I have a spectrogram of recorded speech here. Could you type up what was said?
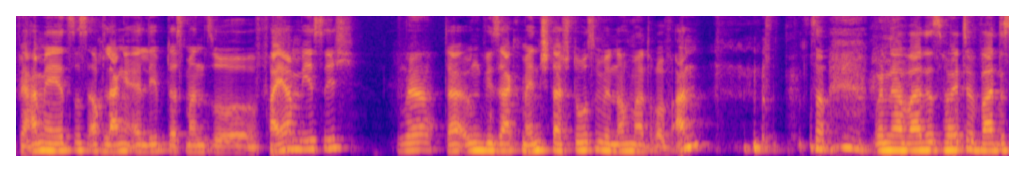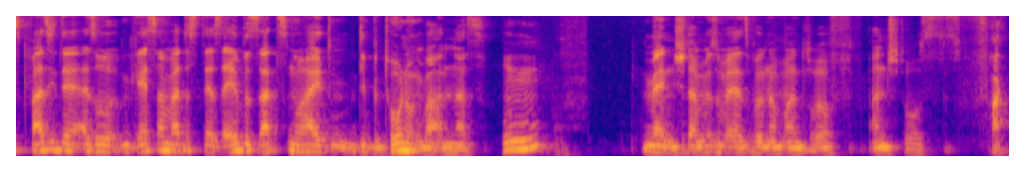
wir haben ja jetzt das auch lange erlebt, dass man so feiermäßig ja. da irgendwie sagt, Mensch, da stoßen wir nochmal drauf an. so. Und da war das heute, war das quasi der, also gestern war das derselbe Satz, nur halt die Betonung war anders. Mhm. Mensch, da müssen wir jetzt wohl nochmal drauf anstoßen. Fuck.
